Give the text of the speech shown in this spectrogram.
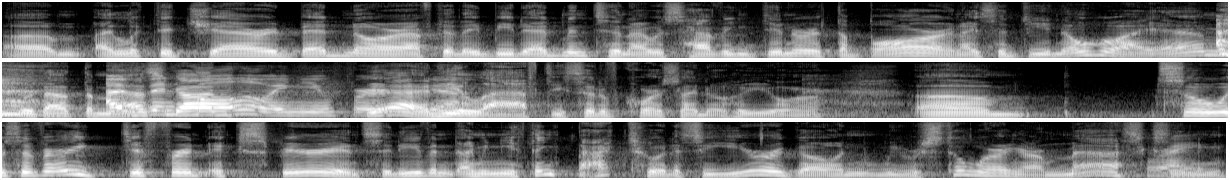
Um, I looked at Jared Bednar after they beat Edmonton. I was having dinner at the bar, and I said, "Do you know who I am without the mask I've been on?" following you for Yeah, and he laughed. He said, "Of course I know who you are." Um, so it was a very different experience. And even, I mean, you think back to it, it's a year ago, and we were still wearing our masks, Right. and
